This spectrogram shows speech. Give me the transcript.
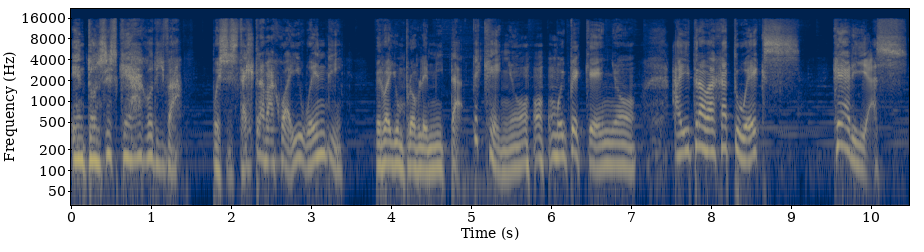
Entonces, ¿qué hago, diva? Pues está el trabajo ahí, Wendy. Pero hay un problemita pequeño, muy pequeño. Ahí trabaja tu ex. ¿Qué harías?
